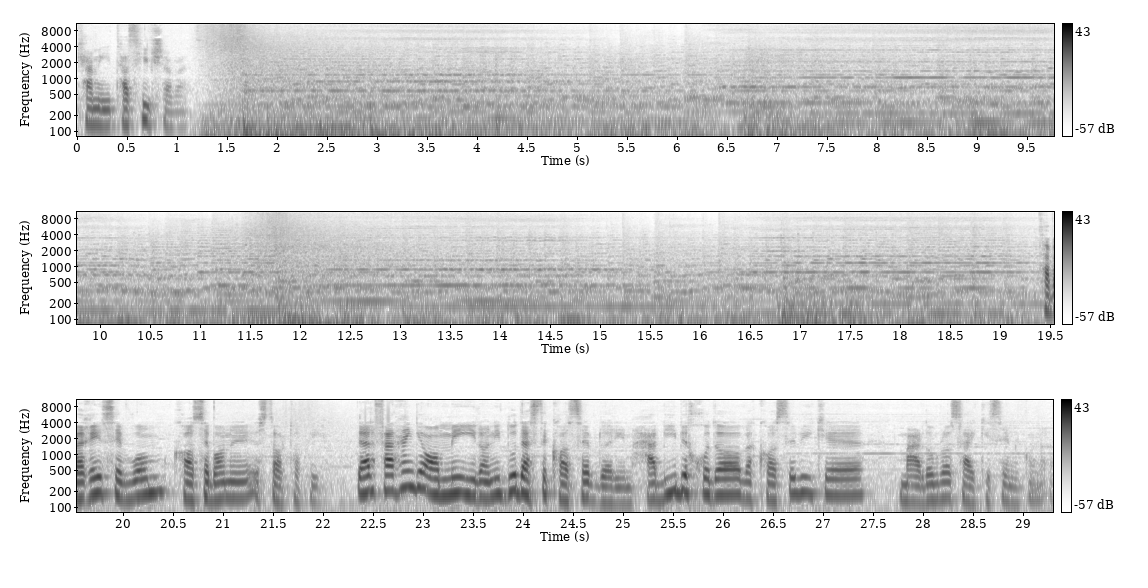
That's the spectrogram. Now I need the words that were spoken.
کمی تسهیل شود. طبقه سوم کاسبان استارتاپی. در فرهنگ عامه ایرانی دو دسته کاسب داریم حبیب خدا و کاسبی که مردم را سرکیسه می کنند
